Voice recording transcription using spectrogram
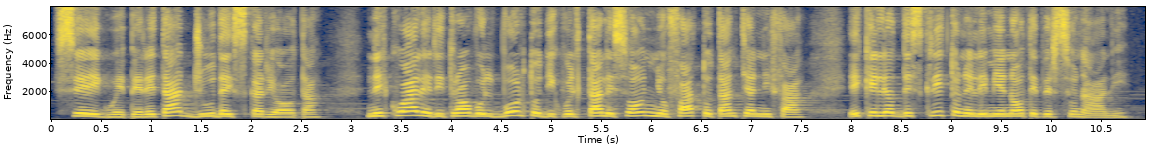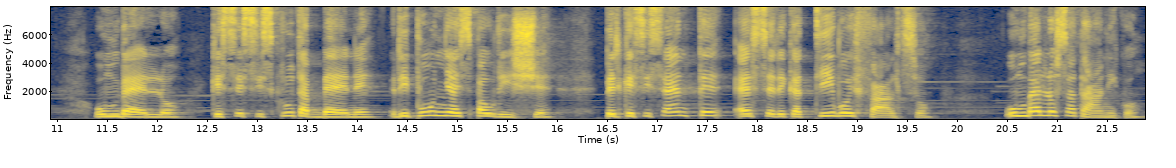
Segue per età Giuda Iscariota, nel quale ritrovo il volto di quel tale sogno fatto tanti anni fa e che le ho descritto nelle mie note personali un bello che se si scruta bene ripugna e spaurisce, perché si sente essere cattivo e falso, un bello satanico.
